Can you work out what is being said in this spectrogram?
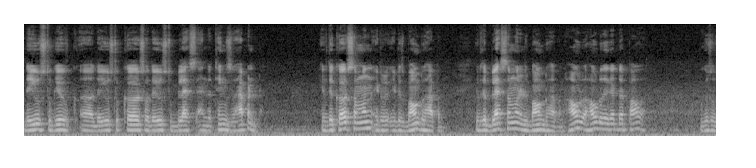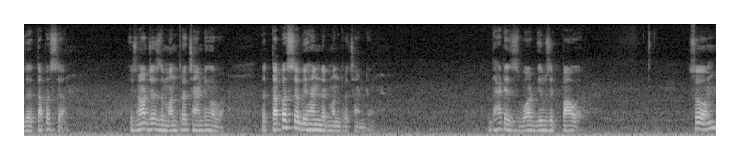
they used to give, uh, they used to curse or they used to bless, and the things happened. If they curse someone, it, it is bound to happen. If they bless someone, it is bound to happen. How, how do they get that power? Because of their tapasya. It's not just the mantra chanting or what. The tapasya behind that mantra chanting. That is what gives it power. So,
